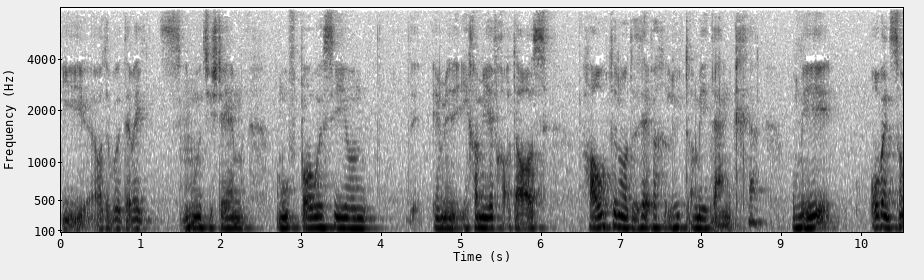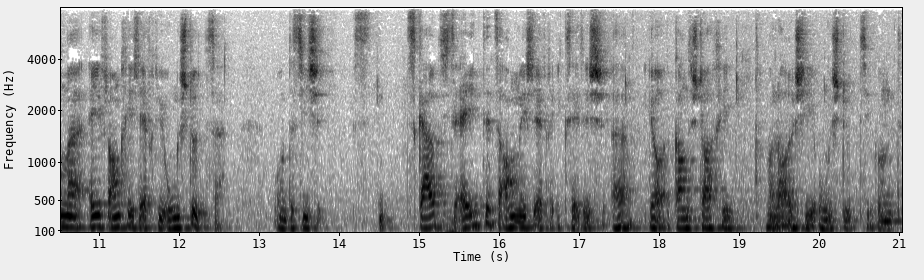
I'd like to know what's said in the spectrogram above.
in- oder wird das Immunsystem am Aufbauen sein und ich, ich kann mich einfach an das halten oder dass einfach Leute an mich denken und mich, auch wenn es nur ein Franken ist, einfach unterstützen. Und das ist, das Geld ist das eine, das andere ist einfach, ich sehe, das ist äh, ja, eine ganz starke moralische Unterstützung und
